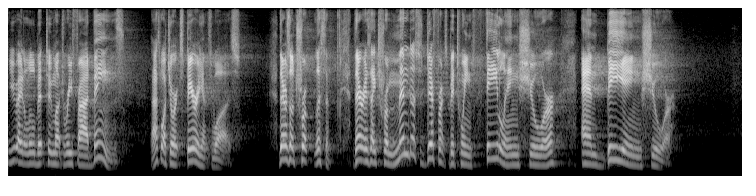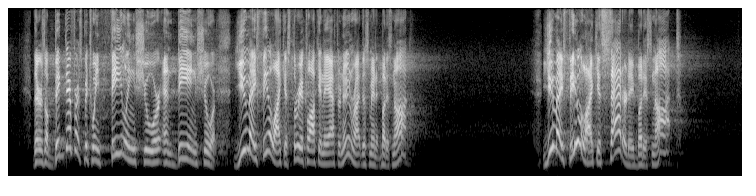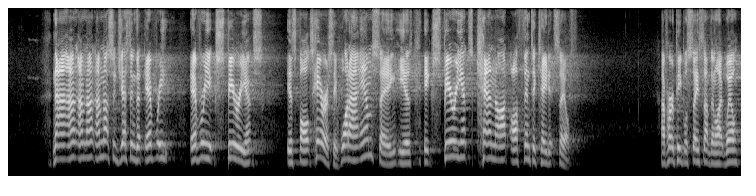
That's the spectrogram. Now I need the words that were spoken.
you ate a little bit too much refried beans. That's what your experience was. There's a, tr- listen, there is a tremendous difference between feeling sure and being sure. There's a big difference between feeling sure and being sure. You may feel like it's three o'clock in the afternoon right this minute, but it's not. You may feel like it's Saturday, but it's not. Now, I'm not, I'm not suggesting that every, every experience is false heresy. What I am saying is experience cannot authenticate itself. I've heard people say something like, well,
